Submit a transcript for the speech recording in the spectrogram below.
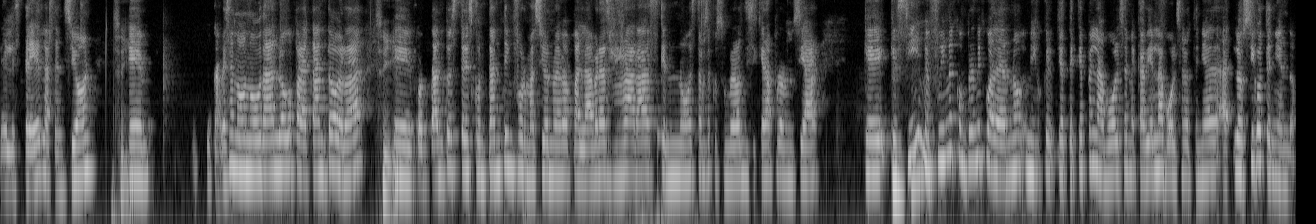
el estrés, la tensión. Sí. Eh, tu cabeza no, no da luego para tanto, ¿verdad? Sí. Eh, con tanto estrés, con tanta información nueva, palabras raras que no estamos acostumbrados ni siquiera a pronunciar, que, que sí, me fui, me compré mi cuaderno, me dijo que, te quepa en la bolsa, me cabía en la bolsa, lo tenía, ah, lo sigo teniendo.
